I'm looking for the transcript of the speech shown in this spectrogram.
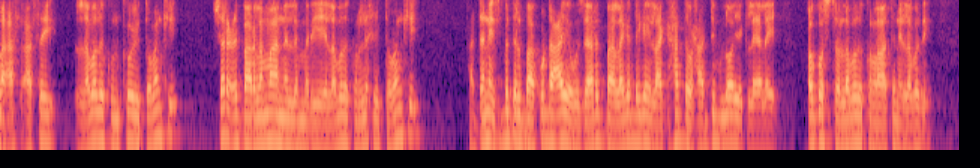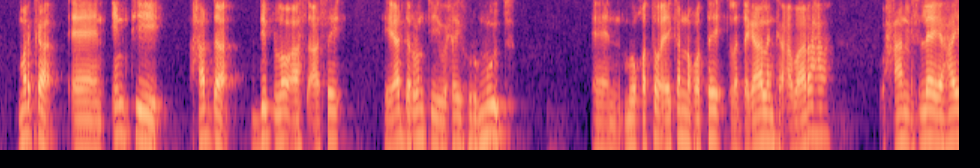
la as-aasay labada kun koo iyo tobankii sharci baarlamaanna la mariyey labada kun lix iyo tobankii haddana isbeddel baa ku dhacay oo wasaarad baa laga dhigay laakiin hadda waxaa dib loo yegleelay agosto labada kun labaatan iyo labadii. Marka intii hadda dib loo aas-aasay hay'adda runtii waxay hurmuud muuqato ay ka noqotay la dagaalanka abaaraha waxaan is leeyahay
